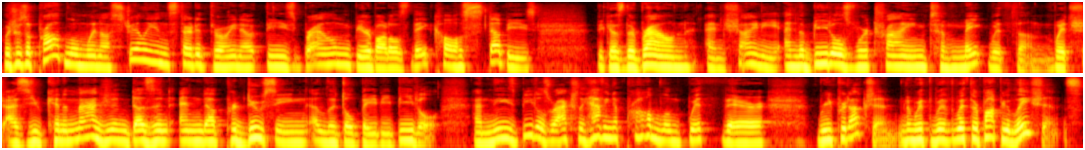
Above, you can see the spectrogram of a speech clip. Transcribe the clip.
which was a problem when Australians started throwing out these brown beer bottles they call stubbies because they're brown and shiny and the beetles were trying to mate with them, which as you can imagine doesn't end up producing a little baby beetle. And these beetles were actually having a problem with their reproduction, with, with, with their populations.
